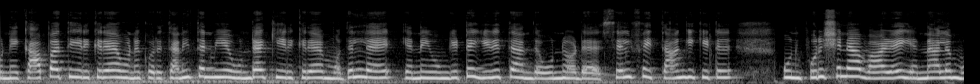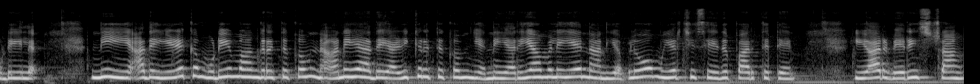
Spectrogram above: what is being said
உன்னை காப்பாற்றி இருக்கிற உனக்கு ஒரு தனித்தன்மையை உண்டாக்கி இருக்கிற முதல்ல என்னை உங்ககிட்ட இழுத்த அந்த உன்னோட செல்ஃபை தாங்கிக்கிட்டு உன் புருஷனாக வாழ என்னால் முடியல. நீ அதை இழக்க முடியுமாங்கிறதுக்கும் நானே அதை அழிக்கிறதுக்கும் என்னை அறியாமலேயே நான் எவ்வளோ முயற்சி செய்து பார்த்துட்டேன். யூ ஆர் வெரி ஸ்ட்ராங்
